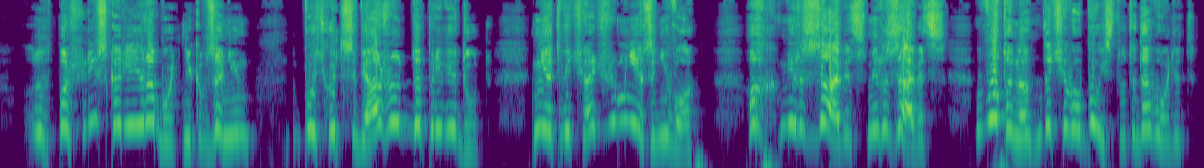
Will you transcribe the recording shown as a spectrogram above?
— Пошли скорее работников за ним. Пусть хоть свяжут да приведут. Не отвечать же мне за него. Ах, мерзавец, мерзавец! Вот оно, до чего буйство-то доводит.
